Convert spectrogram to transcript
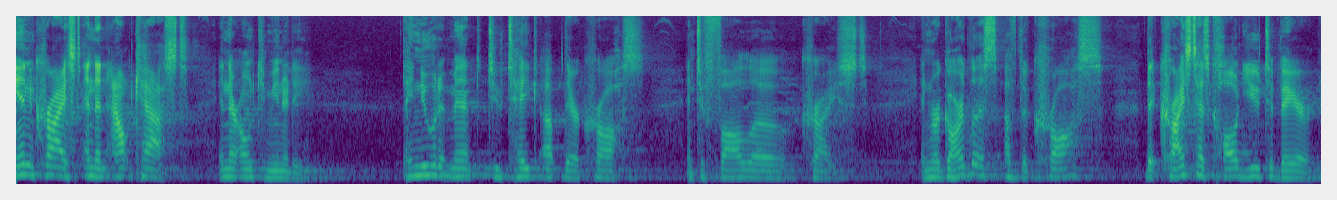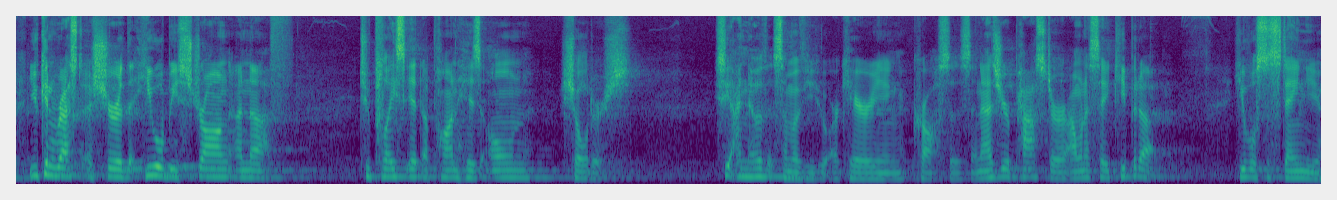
in Christ and an outcast in their own community. They knew what it meant to take up their cross and to follow Christ. And regardless of the cross that Christ has called you to bear, you can rest assured that He will be strong enough to place it upon His own shoulders. See, I know that some of you are carrying crosses, and as your pastor, I want to say, keep it up. He will sustain you.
